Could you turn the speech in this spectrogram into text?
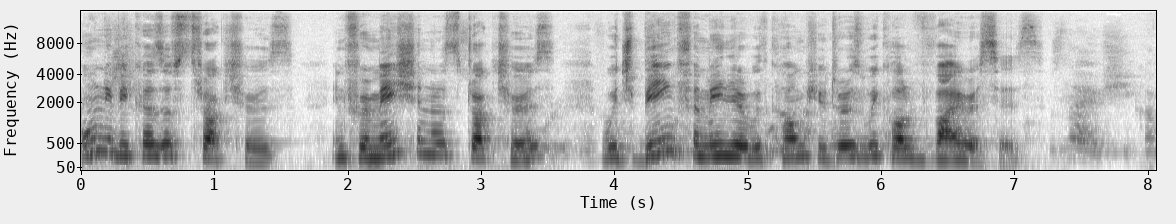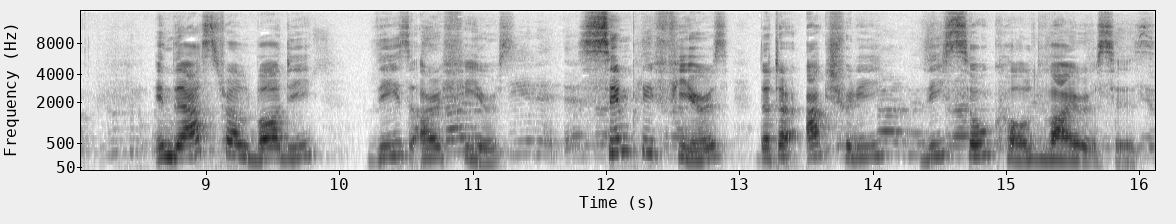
Only because of structures, informational structures which being familiar with computers we call viruses. In the astral body, these are fears, simply fears that are actually these so-called viruses.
